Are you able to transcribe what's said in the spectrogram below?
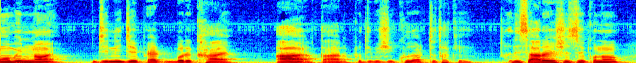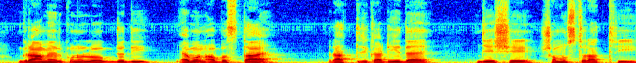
মমিন নয় যে নিজে পেট ভরে খায় আর তার প্রতিবেশী ক্ষুধার্ত থাকে। হাদিসে আরও এসেছে, কোনো গ্রামের কোনো লোক যদি এমন অবস্থায় রাত্রি কাটিয়ে দেয় যে সে সমস্ত রাত্রি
